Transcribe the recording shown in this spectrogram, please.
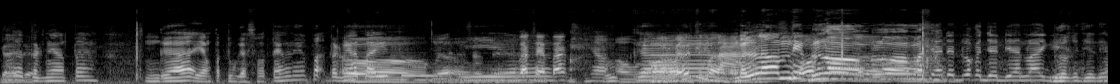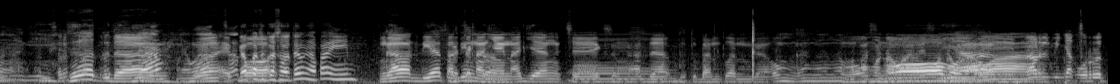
ada. ternyata enggak, yang petugas hotelnya Pak ternyata Oh, itu. petugas Iya. Bukan setan. Ya Bukan. Allah. Belum nih, belum belum. belum masih ada dua kejadian lagi Dua kejadian lagi. Terus? Set, udah. Udah, petugas hotel ngapain? Enggak, dia tadi Ngecek nanyain aja, ngecek, Oh. oh. ada butuh bantuan enggak? Oh, enggak, enggak, enggak. Oh, makasih. Oh, Iya. menawar. Nawarin minyak urut.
